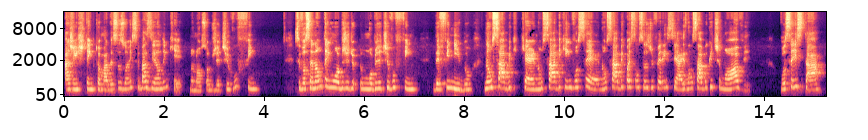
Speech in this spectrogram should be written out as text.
a gente tem que tomar decisões se baseando em quê? No nosso objetivo fim. Se você não tem um, obje um objetivo fim definido, não sabe o que quer, não sabe quem você é, não sabe quais são seus diferenciais, não sabe o que te move, você está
